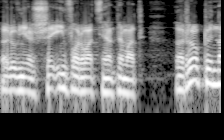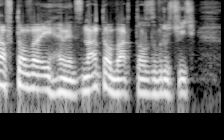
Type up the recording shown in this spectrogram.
również informacje na temat ropy naftowej, więc na to warto zwrócić uwagę.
